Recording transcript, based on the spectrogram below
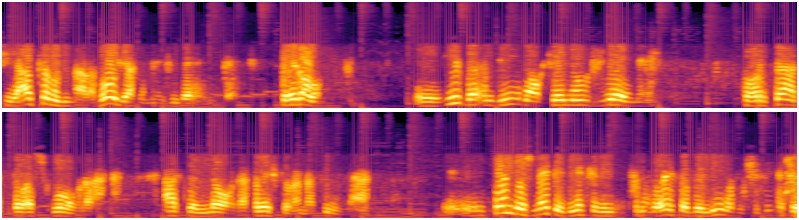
si alzano di malavoglia come è evidente, però eh, il bambino che non viene portato a scuola a quell'ora, presto la mattina, eh, quando smette di essere il frigoretto bellino che ci piace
